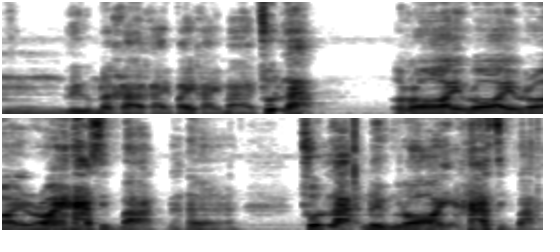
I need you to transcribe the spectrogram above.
อืม ลืมราคาขายไปขายมา ชุดละร้อยร้อยร้อยร้อยห้าสิบบาทชุดละหนึ่งร้อยห้าสิบบาท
